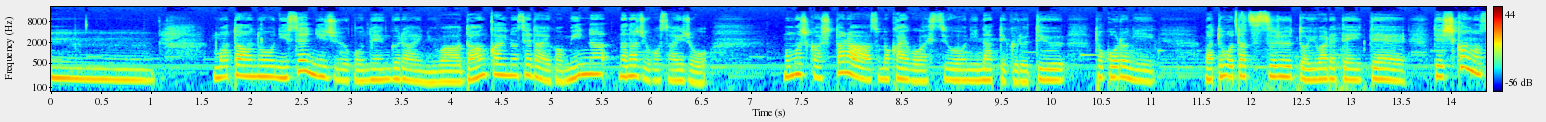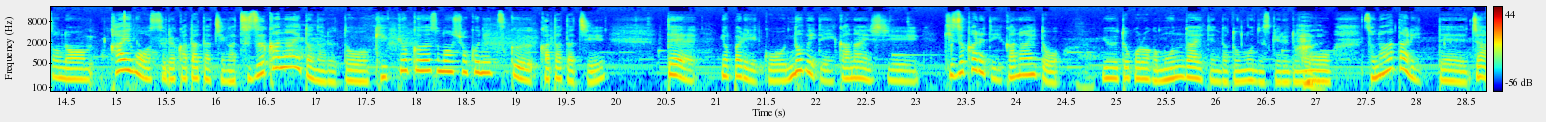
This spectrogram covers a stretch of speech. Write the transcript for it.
うんまたあの2025年ぐらいには団塊の世代がみんな75歳以上ももしかしたらその介護が必要になってくるっていうところに、まあ、到達すると言われていてでしかもその介護をする方たちが続かないとなると結局その職に就く方たちってやっぱりこう伸びていかないし気づかれていかないというところが問題点だと思うんですけれども、そのあたりってじゃあ、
